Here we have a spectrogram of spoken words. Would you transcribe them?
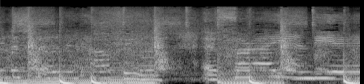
feel. It spelling how F-R-I-N-D-S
